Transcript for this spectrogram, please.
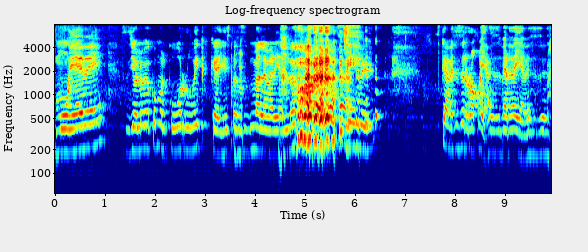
mueve. Yo lo veo como el cubo Rubik que ahí estás malabareando. Sí. que a veces es rojo y a veces es verde y a veces es...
